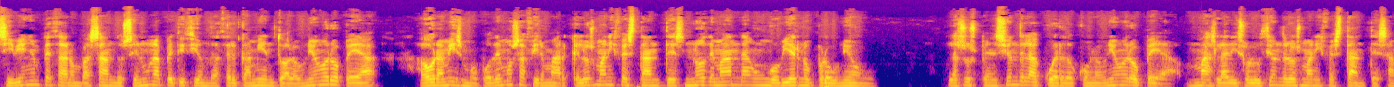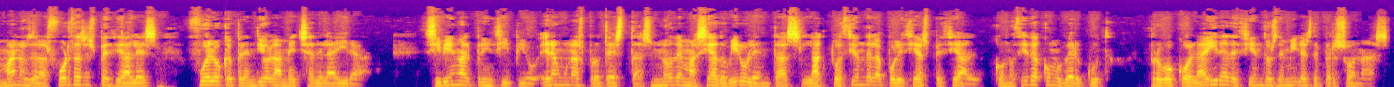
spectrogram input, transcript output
Si bien empezaron basándose en una petición de acercamiento a la Unión Europea, ahora mismo podemos afirmar que los manifestantes no demandan un gobierno pro Unión. La suspensión del acuerdo con la Unión Europea, más la disolución de los manifestantes a manos de las fuerzas especiales, fue lo que prendió la mecha de la ira. Si bien al principio eran unas protestas no demasiado virulentas, la actuación de la Policía Especial, conocida como Berkut, provocó la ira de cientos de miles de personas,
